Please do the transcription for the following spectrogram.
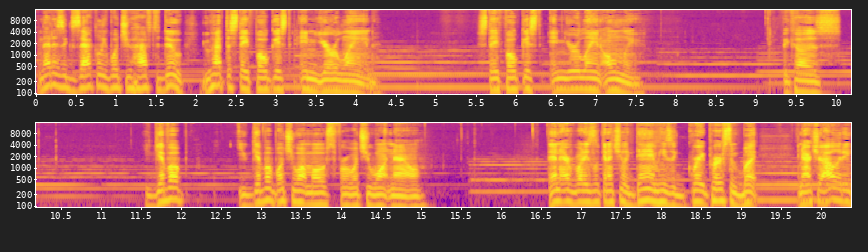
And that is exactly what you have to do. You have to stay focused in your lane. Stay focused in your lane only. Because you give up you give up what you want most for what you want now. Then everybody's looking at you like, "Damn, he's a great person," but in actuality,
